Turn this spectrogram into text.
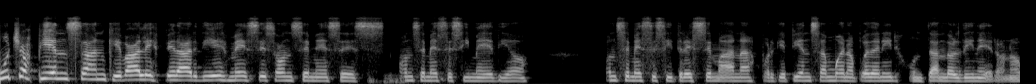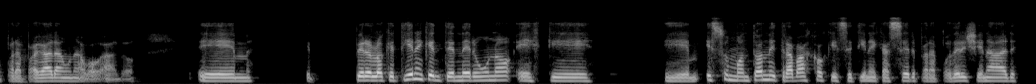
Muchos piensan que vale esperar 10 meses, 11 meses, 11 meses y medio. 11 meses y tres semanas porque piensan, bueno, pueden ir juntando el dinero, ¿no? Para pagar a un abogado. Em, pero lo que tiene que entender uno es que em, es un montón de trabajo que se tiene que hacer para poder llenar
